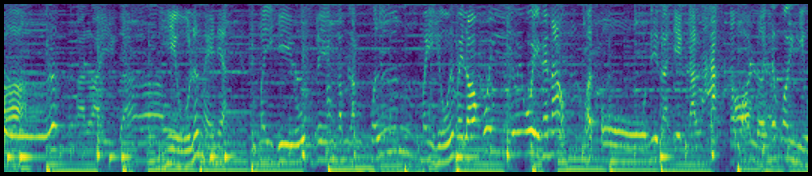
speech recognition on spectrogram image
อออะไรกันหิวหรือไงเนี่ย ไม่หิวเพลงกำลังซึ้งไม่หิวไม่ร้องโอ้ยโอ้ยโอ้ยกันเน่าพระโทนี่แหละเอกลักษณ์อ๋อเลยนึกว่าหิว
